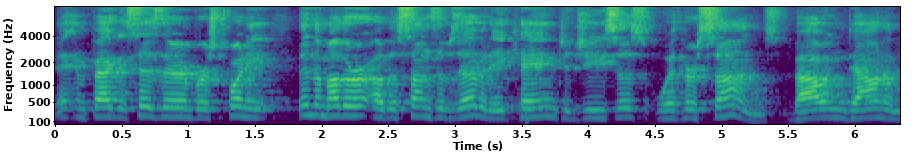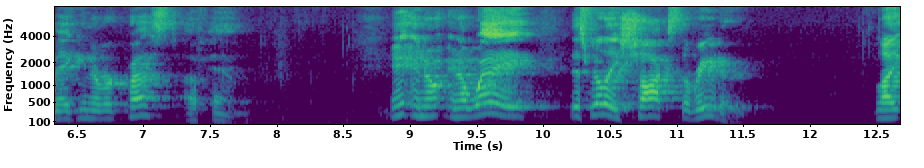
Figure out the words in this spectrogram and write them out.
In fact, it says there in verse 20 Then the mother of the sons of Zebedee came to Jesus with her sons, bowing down and making a request of him. In, a, in a way, this really shocks the reader. Like,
